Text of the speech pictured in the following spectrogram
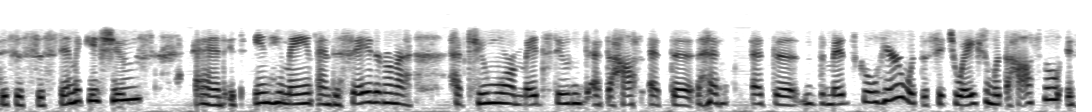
This is systemic issues, and it's inhumane. And to say they're going to have two more med students at the hos- at the at the the med school here with the situation with the hospital is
